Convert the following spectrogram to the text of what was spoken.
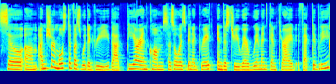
So um, I'm sure most of us would agree that PR and comms has always been a great industry where women can thrive effectively.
